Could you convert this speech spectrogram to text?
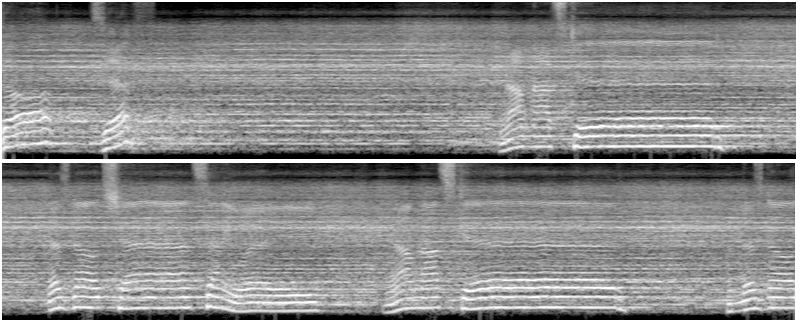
dark depth. And I'm not scared. There's no chance anyway. I'm not scared. And there's no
